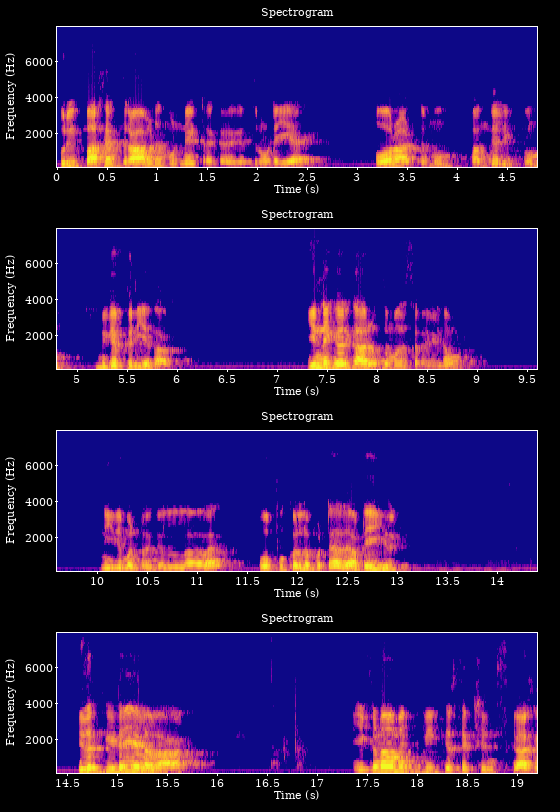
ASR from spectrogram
குறிப்பாக திராவிட முன்னேற்ற கழகத்தினுடைய போராட்டமும் பங்களிப்பும் மிகப்பெரியதாகும். இன்னைக்கு வரைக்கும் அறுபத்தி ஒன்பது சதவீதம் நீதிமன்றங்களால ஒப்புக்கொள்ளப்பட்டு அது அப்படியே இருக்கு. இதற்கு இடையில தான் எக்கனாமிக் வீக்கர் செக்ஷன்ஸ்க்காக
